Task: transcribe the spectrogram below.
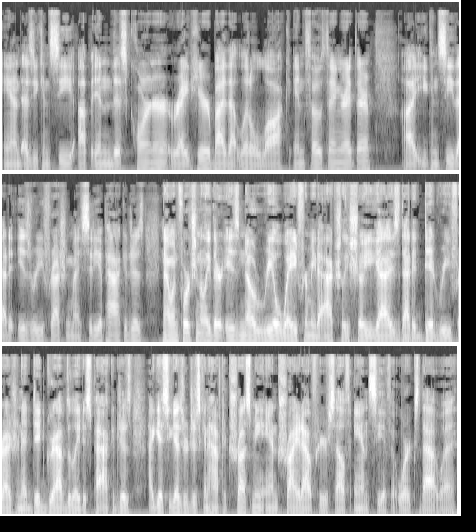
and as you can see up in this corner right here by that little lock info thing right there, uh, you can see that it is refreshing my Cydia packages. Now, unfortunately, there is no real way for me to actually show you guys that it did refresh and it did grab the latest packages. I guess you guys are just going to have to trust me and try it out for yourself and see if it works that way.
